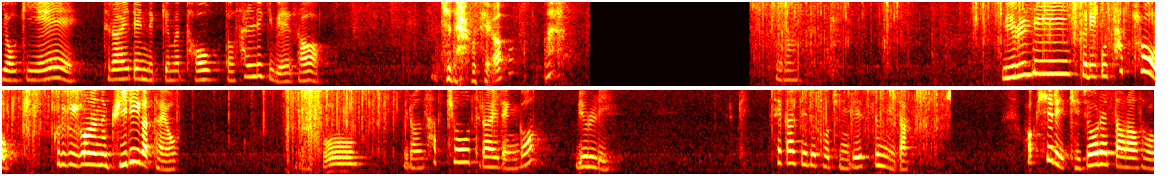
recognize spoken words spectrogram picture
여기에 드라이된 느낌을 더욱 더 살리기 위해서 기다려보세요. 뮬리 그리고 사초 그리고 이거는 귀리 같아요. 그리고 이런 사초 드라이된 거 뮬리 이렇게 세 가지를 더 준비했습니다. 확실히 계절에 따라서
